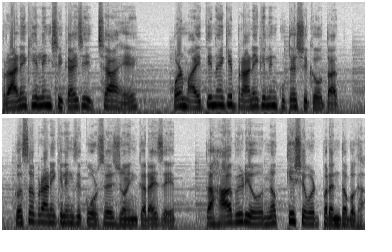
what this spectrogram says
प्राणिक हिलिंग शिकायची इच्छा आहे पण माहिती नाही की प्राणिक हिलिंग कुठे शिकवतात कसं प्राणिक हिलिंगचे कोर्सेस जॉईन करायचे तर हा व्हिडिओ नक्की शेवटपर्यंत बघा.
